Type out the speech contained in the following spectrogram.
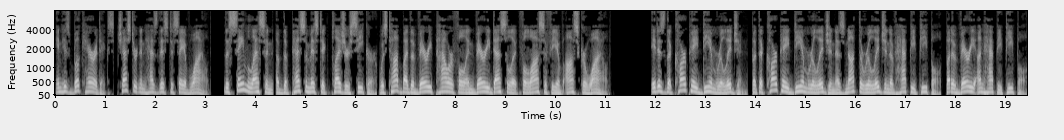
In his book Heretics, Chesterton has this to say of Wilde. The same lesson of the pessimistic pleasure seeker was taught by the very powerful and very desolate philosophy of Oscar Wilde. It is the carpe diem religion, but the carpe diem religion is not the religion of happy people, but of very unhappy people.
